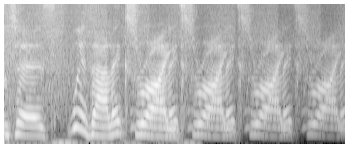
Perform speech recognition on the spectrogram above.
Encounters with Alex Wright. Alex Wright. Alex Wright. Alex Wright.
